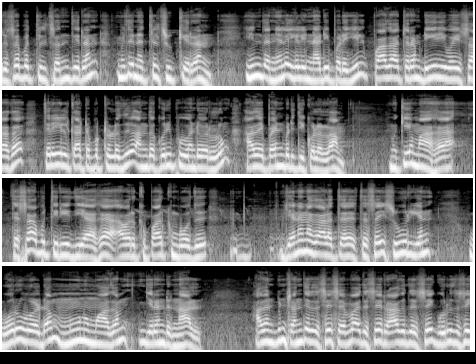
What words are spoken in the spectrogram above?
ரிஷபத்தில் சந்திரன் மிதுனத்தில் சுக்கிரன். இந்த நிலைகளின் அடிப்படையில் பாதாச்சரம் டிகிரி வயசாக திரையில் காட்டப்பட்டுள்ளது. அந்த குறிப்பு வேண்டவர்களும் அதை பயன்படுத்தி கொள்ளலாம். முக்கியமாக திசாபுத்தி ரீதியாக அவருக்கு பார்க்கும்போது ஜனனகால த திசை சூரியன் ஒரு வருடம் மூணு மாதம் இரண்டு நாள். அதன் பின் சந்திர திசை செவ்வாய் திசை ராகு திசை குரு திசை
